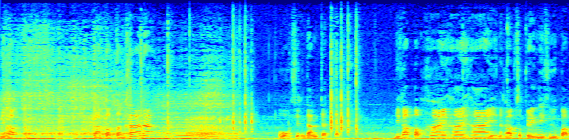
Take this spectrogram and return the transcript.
นี่ครับ การปรับตั้งค่านะ โอ้ เสียงดังจัดจัดนี่ครับ ปรับ high high high นะครับ สเปคนี่คือปรับ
